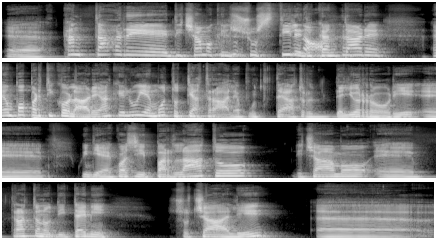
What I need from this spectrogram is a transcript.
Eh, cantare, diciamo che il suo stile no. di cantare è un po' particolare. Anche lui è molto teatrale, appunto, teatro degli orrori. Eh, quindi è quasi parlato, diciamo, trattano di temi sociali. Eh,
